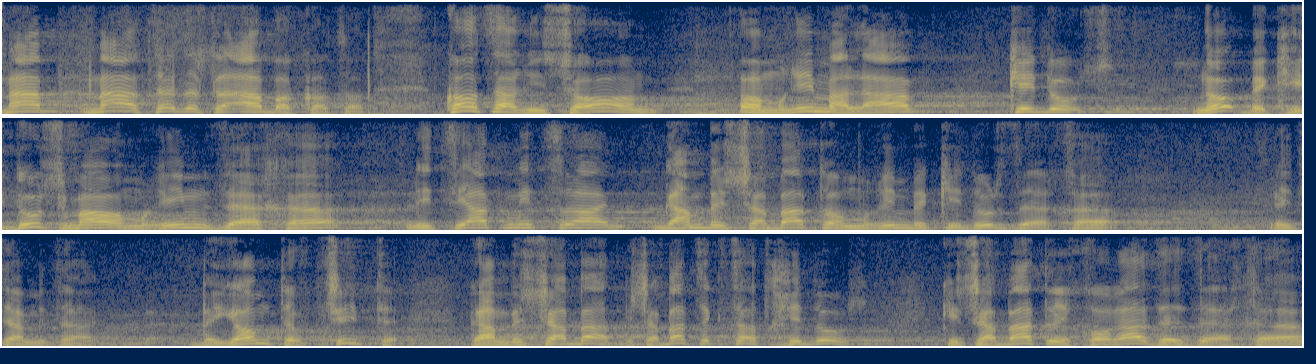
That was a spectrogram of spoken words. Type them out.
מה, מה הסדר של ארבע כוסות? כוס הראשון אומרים עליו קידוש. נו, בקידוש מה אומרים? זכר ליציאת מצרים. גם בשבת אומרים בקידוש זכר ליציאת מצרים. ביום טוב פשיטה. גם בשבת. בשבת זה קצת חידוש, כי שבת לכאורה זה זכר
